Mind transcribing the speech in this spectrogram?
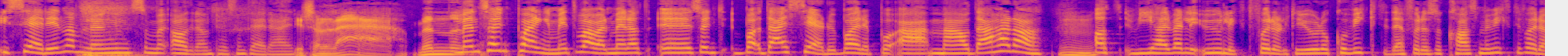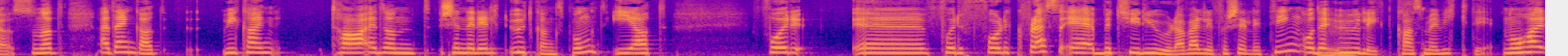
I serien av løgn som Adrian presenterer her. Inshallah. Men, Men sånn, poenget mitt var vel mer at uh, sånn, der ser du bare på uh, meg og deg her, da, Mm. at vi har veldig ulikt forhold til jul, og hvor viktig det er for oss, og hva som er viktig for oss. Sånn at jeg tenker at vi kan ta et sånt generelt utgangspunkt i at for, for folk flest er, betyr jula veldig forskjellige ting, og det Mm. er ulikt hva som er viktig. Nå har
